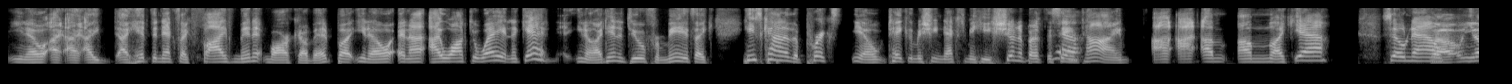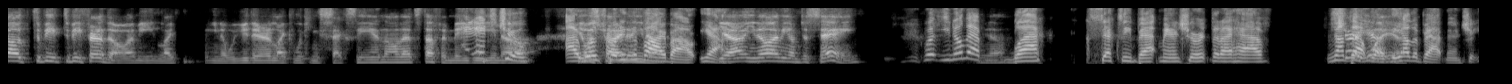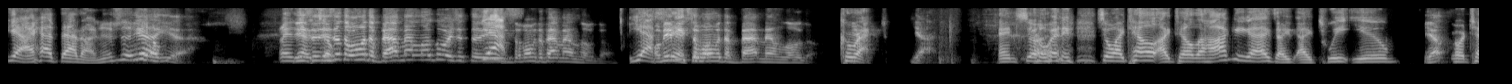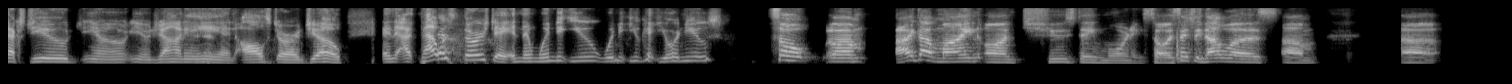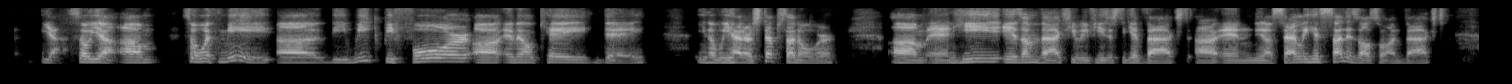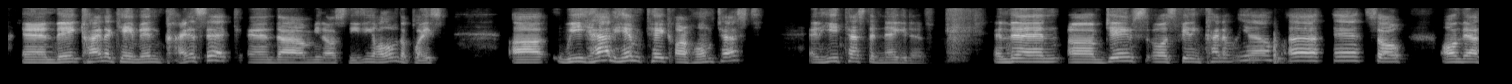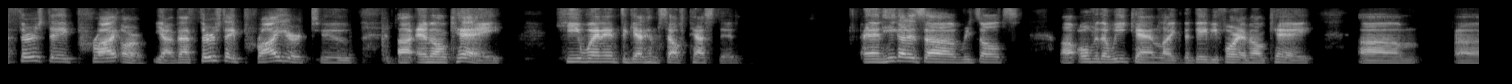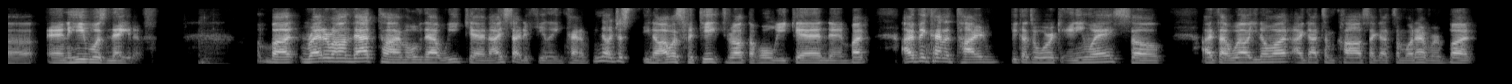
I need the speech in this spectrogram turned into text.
you know, I, I I I hit the next like five minute mark of it, but you know, and I, I walked away. And again, you know, I didn't do it for me. It's like he's kind of the pricks, you know, taking the machine next to me. He shouldn't, but at the Yeah. same time, I, I I'm I'm like, yeah. So now Well, you know, to be to be fair though, I mean, like, you know, were you there like looking sexy and all that stuff? And maybe It's you true. I was was, putting to, the you know- vibe out. Yeah. yeah, you know, I mean, I'm just saying. Well, you know that Yeah. black sexy Batman shirt that I have? Not Sure, that yeah, one, the other Batman shirt. Yeah, I had that on. Was, uh, you Yeah, know, yeah. and Is, it, so- is it the one with the Batman logo or is it the, Yes. the one with the Batman logo? yes, or maybe it it's the one with the Batman logo. correct. Yeah. And so, any, so I tell I tell the hockey guys, I, I tweet you Yep. or text you, you know, you know Johnny and All Star and Joe, and I, that was Thursday. And then when did you when did you get your news? So um I got mine on Tuesday morning. So essentially that was um uh yeah, so yeah. Um so with me, uh the week before uh MLK Day, you know, we had our stepson over. Um, and he is unvaxxed. He refuses to get vaxxed. Uh, and you know, sadly, his son is also unvaxxed. And they kind of came in kind of sick and um, you know, sneezing all over the place. Uh, we had him take our home test and he tested negative. And then um, James was feeling kind of, you know, uh, eh. So on that Thursday prior, or yeah, that Thursday prior to uh, MLK, he went in to get himself tested, and he got his uh, results uh, over the weekend, like the day before MLK, um, uh, and he was negative. But right around that time, over that weekend, I started feeling kind of, you know, just you know, I was fatigued throughout the whole weekend, and but I've been kind of tired because of work anyway. So I thought, well, you know what? I got some coughs, I got some whatever. But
